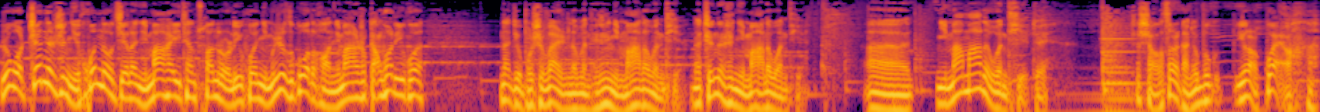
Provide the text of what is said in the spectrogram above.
如果真的是你婚都结了，你妈还一天撺掇离婚，你们日子过得好，你妈说赶快离婚，那就不是外人的问题，是你妈的问题，那真的是你妈的问题，呃，你妈妈的问题。对，这少个字感觉不有点怪啊。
